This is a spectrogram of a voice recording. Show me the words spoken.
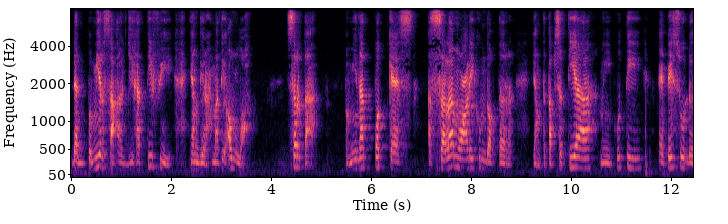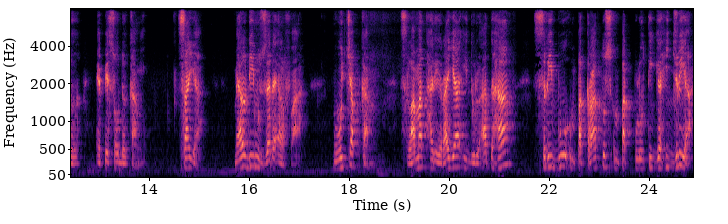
dan pemirsa Al-Jihad TV yang dirahmati Allah, serta peminat podcast Assalamualaikum Dokter yang tetap setia mengikuti episode-episode kami. Saya, Meldi Muzada Elva, mengucapkan Selamat Hari Raya Idul Adha 1443 Hijriah.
